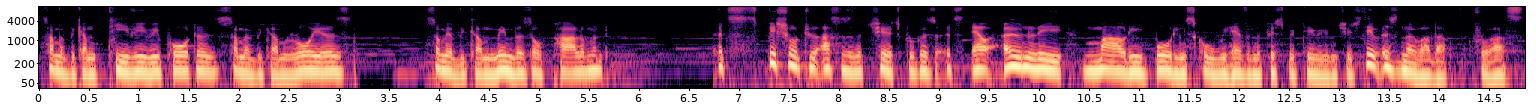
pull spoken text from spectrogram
Some have become TV reporters, some have become lawyers, some have become members of parliament. It's special to us as the church because it's our only Maori boarding school we have in the Presbyterian Church. There is no other for us.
